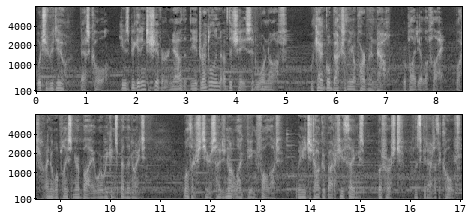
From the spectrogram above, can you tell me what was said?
What should we do? asked Cole. He was beginning to shiver now that the adrenaline of the chase had worn off. We can't go back to the apartment now, replied Yellowfly. But I know a place nearby where we can spend the night. Mother's tears, I do not like being followed. We need to talk about a few things, but first, let's get out of the cold.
